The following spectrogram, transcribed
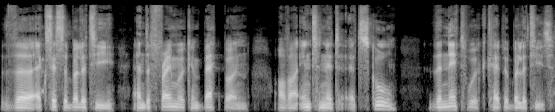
the accessibility and the framework and backbone of our internet at school, the network capabilities.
